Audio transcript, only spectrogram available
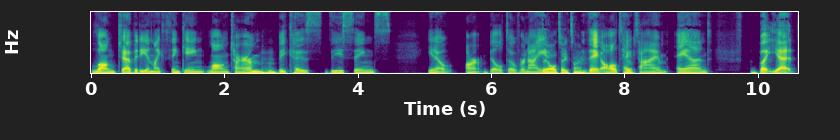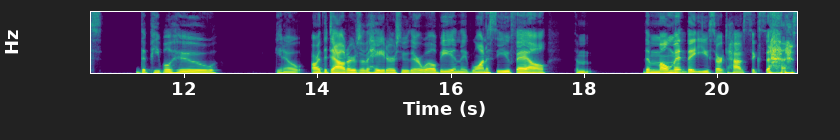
longevity and like thinking long term Mhm. because these things you know aren't built overnight They all take time. they all take Yep. time and but yet the people who you know are the doubters or the haters who there will be and they want to see you fail the the moment that you start to have success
